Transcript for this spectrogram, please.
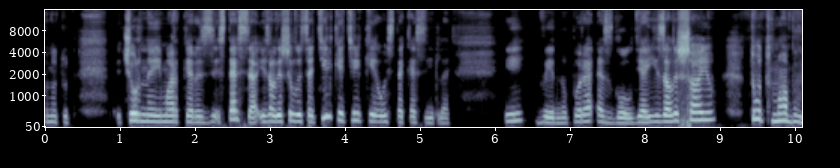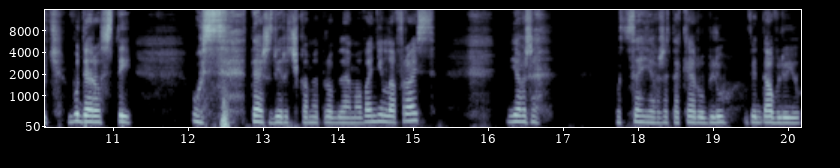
воно тут чорний маркер стерся і залишилося тільки-тільки ось таке світле. І видно, S Gold. Я її залишаю. Тут, мабуть, буде рости ось теж з вірочками проблема. Ваніла фрайс. Я вже оце я вже таке роблю, видавлюю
